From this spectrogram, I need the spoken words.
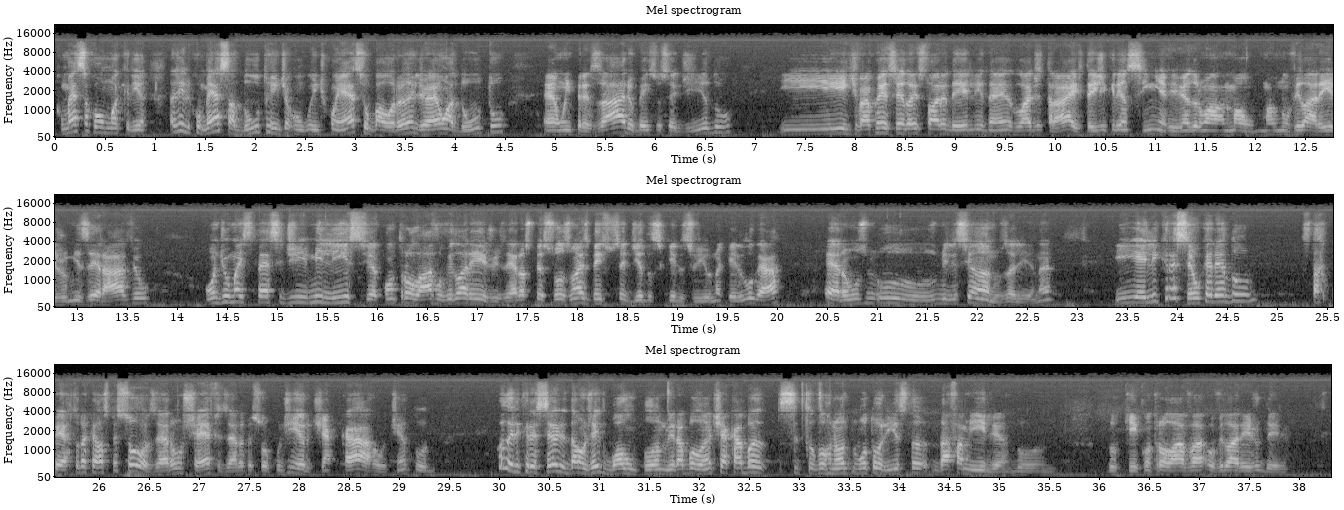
começa como uma criança. Ele começa adulto, a gente, a gente conhece o Bauran, ele já é um adulto, é um empresário bem sucedido, e a gente vai conhecendo a história dele né, lá de trás, desde criancinha, vivendo numa, numa, num vilarejo miserável, onde uma espécie de milícia controlava o vilarejo. Eram as pessoas mais bem-sucedidas que eles viam naquele lugar, eram os, os milicianos ali, né? E ele cresceu querendo estar perto daquelas pessoas. Eram chefes, era pessoa com dinheiro, tinha carro, tinha tudo. Quando ele cresceu, ele dá um jeito, bola um plano mirabolante e acaba se tornando motorista da família, do, do que controlava o vilarejo dele.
